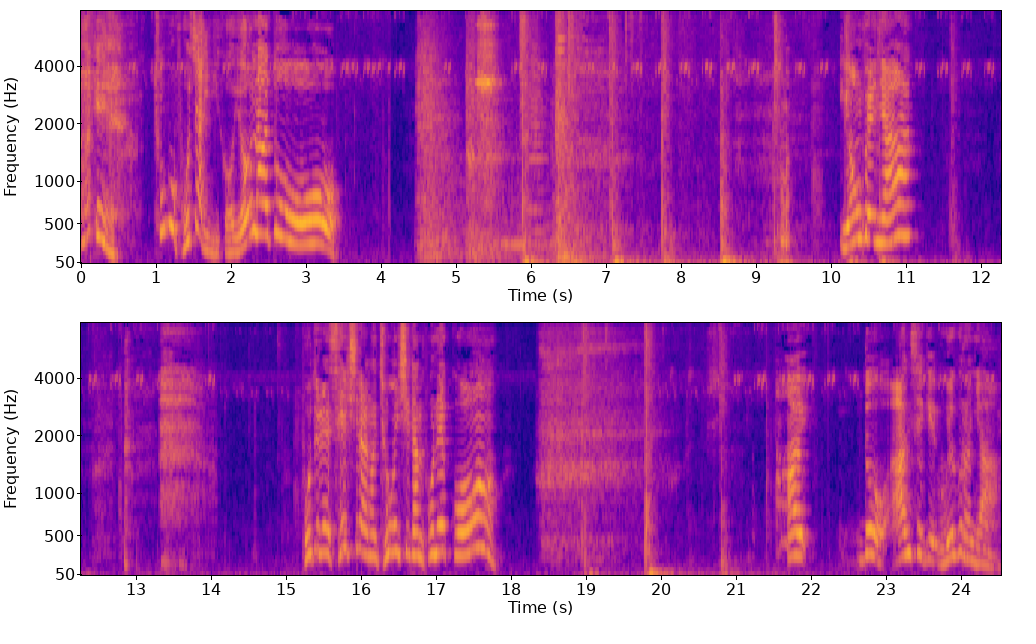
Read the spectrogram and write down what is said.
어디 두고 보자 이거요 나도. 어, 영배냐? 보들의 섹시랑은 좋은 시간 보냈고. 아이, 너 안색이 왜 그러냐?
